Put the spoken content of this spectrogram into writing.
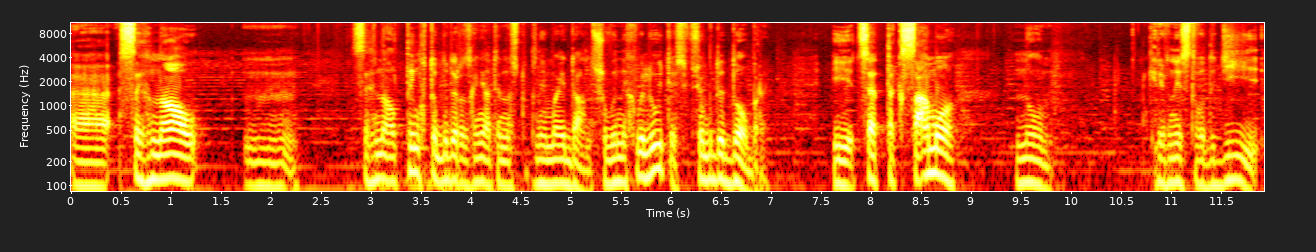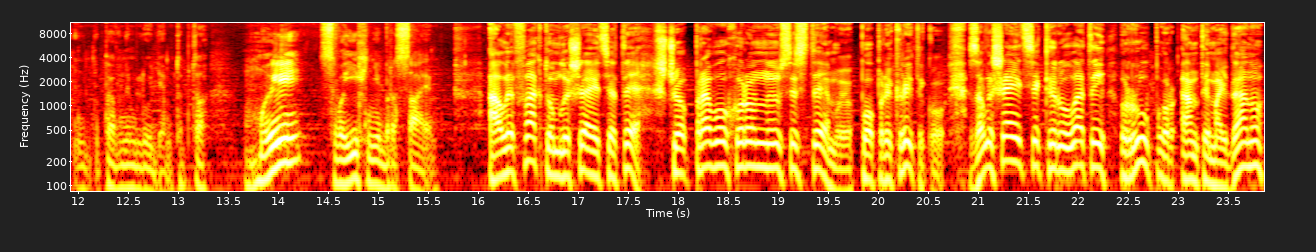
е, сигнал, м, сигнал тим, хто буде розганяти наступний Майдан, що ви не хвилюйтесь, все буде добре. І це так само ну, керівництво до дії певним людям. Тобто ми своїх не бросаємо. Але фактом лишається те, що правоохоронною системою, попри критику, залишається керувати рупор антимайдану,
